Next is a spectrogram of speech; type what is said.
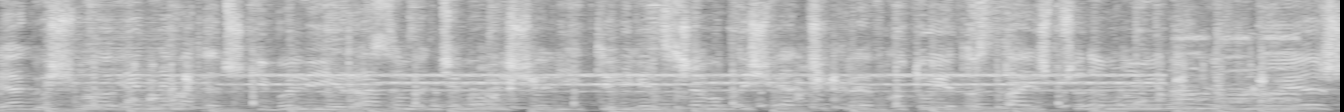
Jakbyśmy jednej mateczki byli, razem będziemy łysieli tyli Więc czemu, gdy świat ci krew gotuje, to stajesz przede mną i na mnie plujesz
